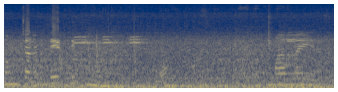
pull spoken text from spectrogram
तुमच्याकडे? देते की? मला नाही येत.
